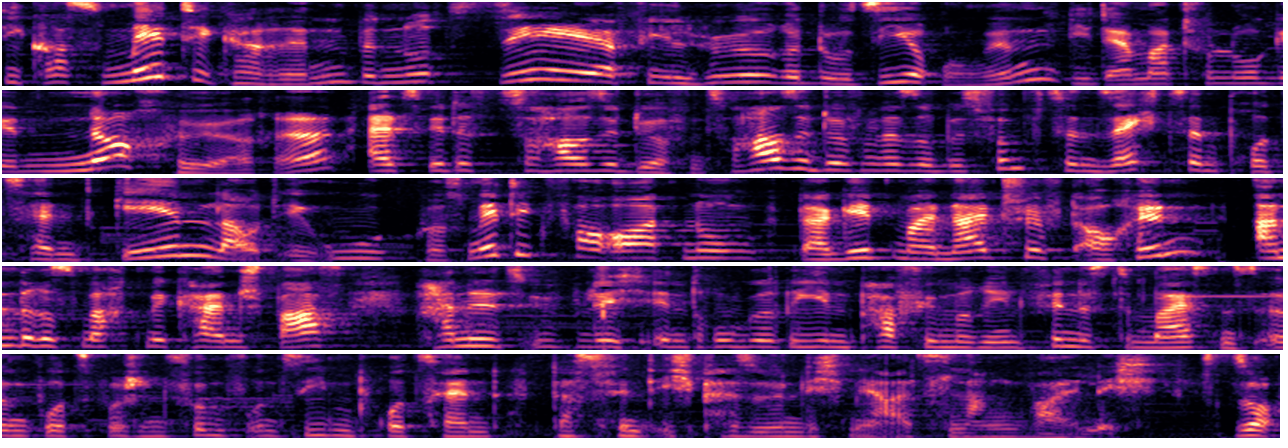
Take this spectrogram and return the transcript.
Die Kosmetikerin benutzt sehr viel höhere Dosierungen Dosierungen, die Dermatologin noch höhere, als wir das zu Hause dürfen. Zu Hause dürfen wir so bis 15, 16 Prozent gehen, laut EU-Kosmetikverordnung. Da geht mein Nightshift auch hin. Anderes macht mir keinen Spaß. Handelsüblich in Drogerien, Parfümerien findest du meistens irgendwo zwischen 5 und 7 Prozent. Das finde ich persönlich mehr als langweilig. So,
